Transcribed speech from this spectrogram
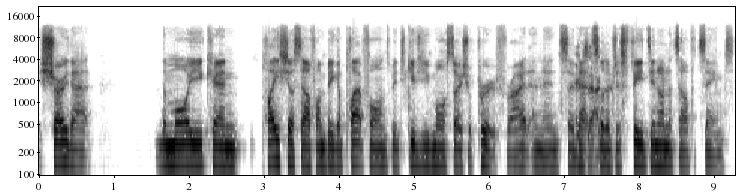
show that, the more you can place yourself on bigger platforms, which gives you more social proof, right? And then so that exactly. sort of just feeds in on itself. It seems.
